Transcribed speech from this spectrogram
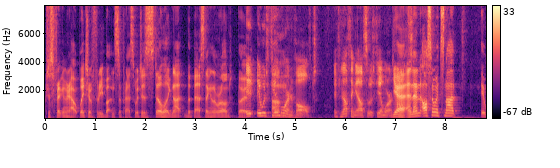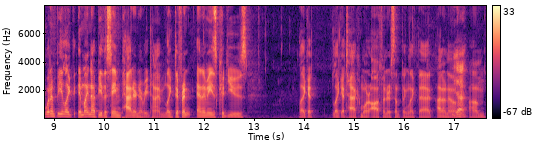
just figuring out which of three buttons to press, which is still like not the best thing in the world, but It, it would feel more involved. If nothing else, it would feel more. Um, yeah. And then also, it's not. It wouldn't be like it might not be the same pattern every time. Like different enemies could use like a like attack more often or something like that. I don't know. Yeah. Um,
